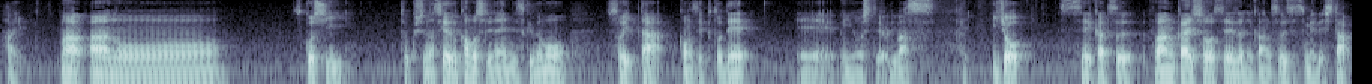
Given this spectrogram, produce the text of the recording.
はい。まああのー、少し特殊な制度かもしれないんですけどもそういったコンセプトで、えー、運用しております、はい、以上生活不安解消制度に関する説明でした。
